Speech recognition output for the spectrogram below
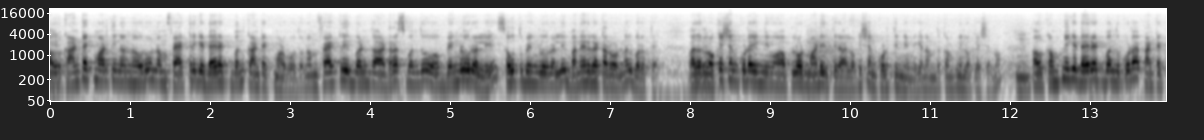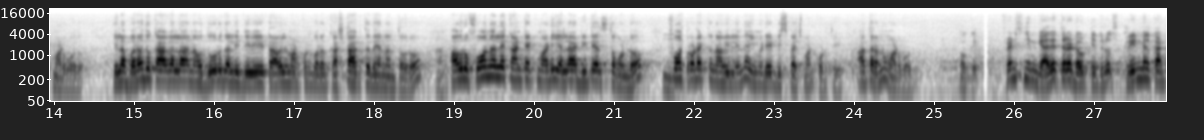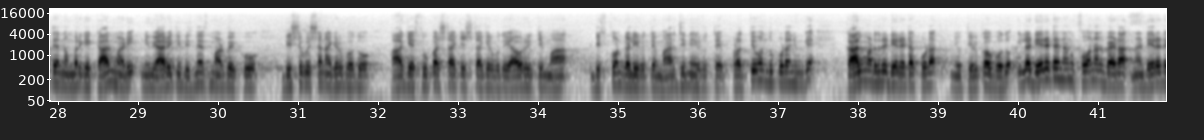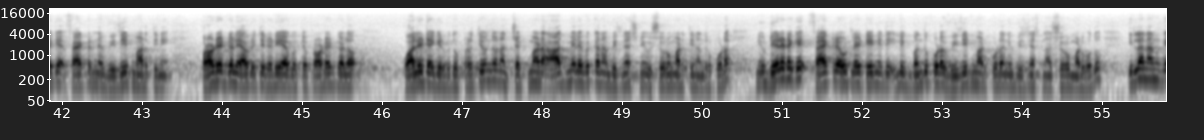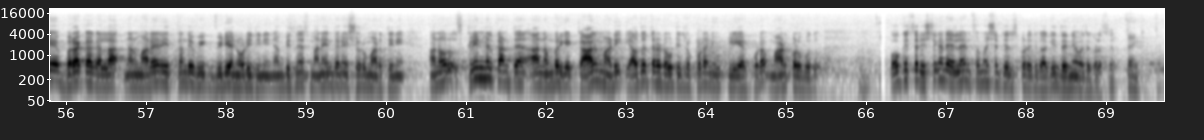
ಅವ್ರು ಕಾಂಟ್ಯಾಕ್ಟ್ ಮಾಡ್ತೀನಿ ಅನ್ನೋರು ನಮ್ಮ ಫ್ಯಾಕ್ಟ್ರಿಗೆ ಡೈರೆಕ್ಟ್ ಬಂದು ಕಾಂಟ್ಯಾಕ್ಟ್ ಮಾಡ್ಬೋದು. ನಮ್ಮ ಫ್ಯಾಕ್ಟ್ರಿ ಬಂದ ಅಡ್ರೆಸ್ ಬಂದು ಬೆಂಗಳೂರಲ್ಲಿ ಸೌತ್ ಬೆಂಗಳೂರಲ್ಲಿ ಬನೇರ್ಘಟ್ಟ ರೋಡ್ನಲ್ಲಿ ಬರುತ್ತೆ. ಅದರ ಲೊಕೇಶನ್ ಕೂಡ ಈಗ ನೀವು ಅಪ್ಲೋಡ್ ಮಾಡಿರ್ತೀರಾ? ಲೊಕೇಶನ್ ಕೊಡ್ತೀನಿ ನಿಮಗೆ ನಮ್ಮದು ಕಂಪ್ನಿ ಲೊಕೇಶನು ಅವ್ರ ಕಂಪ್ನಿಗೆ ಡೈರೆಕ್ಟ್ ಬಂದು ಕೂಡ ಕಾಂಟ್ಯಾಕ್ಟ್ ಮಾಡ್ಬೋದು. ಇಲ್ಲ ಬರೋದಕ್ಕಾಗಲ್ಲ ನಾವು ದೂರದಲ್ಲಿದ್ದೀವಿ ಟ್ರಾವೆಲ್ ಮಾಡ್ಕೊಂಡು ಬರೋದು ಕಷ್ಟ ಆಗ್ತದೆ ಅನ್ನೋಂಥವ್ರು ಅವರು ಫೋನಲ್ಲೇ ಕಾಂಟ್ಯಾಕ್ಟ್ ಮಾಡಿ ಎಲ್ಲ ಡೀಟೇಲ್ಸ್ ತೊಗೊಂಡು ಫೋನ್ ಪ್ರಾಡಕ್ಟ್ ನಾವು ಇಲ್ಲಿಂದ ಇಮಿಡಿಯೇಟ್ ಡಿಸ್ಪ್ಯಾಚ್ ಮಾಡಿ ಕೊಡ್ತೀವಿ. ಆ ಥರನೂ ಮಾಡ್ಬೋದು. ಓಕೆ ಫ್ರೆಂಡ್ಸ್ ನಿಮ್ಗೆ ಯಾವುದೇ ಥರ ಡೌಟ್ ಇದ್ದರೂ ಸ್ಕ್ರೀನ್ ಮೇಲೆ ಕಾಣ್ತಿರೋ ನಂಬರ್ಗೆ ಕಾಲ್ ಮಾಡಿ. ನೀವು ಯಾವ ರೀತಿ ಬಿಸ್ನೆಸ್ ಮಾಡಬೇಕು ಡಿಸ್ಟ್ರಿಬ್ಯೂಷನ್ ಆಗಿರ್ಬೋದು ಹಾಗೆ ಸೂಪರ್ ಸ್ಟಾಕಿಸ್ಟ್ ಆಗಿರ್ಬೋದು ಯಾವ ರೀತಿ ಮಾ ಡಿಸ್ಕೌಂಟ್ಗಳಿರುತ್ತೆ ಮಾರ್ಜಿನ್ ಇರುತ್ತೆ ಪ್ರತಿಯೊಂದು ಕೂಡ ನಿಮಗೆ ಕಾಲ್ ಮಾಡಿದ್ರೆ ಡೈರೆಕ್ಟಾಗಿ ಕೂಡ ನೀವು ತಿಳ್ಕೊಬೋದು. ಇಲ್ಲ ಡೈರೆಕ್ಟಾಗಿ ನನಗೆ ಫೋನಲ್ಲಿ ಬೇಡ. ನಾನು ಡೈರೆಕ್ಟಾಗಿ ಫ್ಯಾಕ್ಟ್ರಿನ ವಿಸಿಟ್ ಮಾಡ್ತೀನಿ. ಪ್ರಾಡಕ್ಟ್ಗಳು ಯಾವ ರೀತಿ ರೆಡಿ ಆಗುತ್ತೆ ಪ್ರಾಡಕ್ಟ್ಗಳು ಕ್ವಾಲಿಟಿ ಆಗಿರ್ಬೋದು, ಪ್ರತಿಯೊಂದು ನಾನು ಚೆಕ್ ಮಾಡಿ, ಆದಮೇಲೆ ಬೇಕಾ ನಾನು ಬಿಸ್ನೆಸ್ ನೀವು ಶುರು ಮಾಡ್ತೀನಿ ಅಂದರೂ ಕೂಡ ನೀವು ಡೈರೆಕ್ಟಾಗಿ ಫ್ಯಾಕ್ಟ್ರಿ ಔಟ್ಲೆಟ್ ಏನಿದೆ, ಇಲ್ಲಿಗೆ ಬಂದು ಕೂಡ ವಿಸಿಟ್ ಮಾಡಿ ಕೂಡ ನೀವು ಬಿಸ್ನೆಸ್ನ ಶುರು ಮಾಡ್ಬೋದು. ಇಲ್ಲ, ನನಗೆ ಬರೋಕ್ಕಾಗಲ್ಲ. ನಾನು ಮನೆಯಲ್ಲಿ ಇಟ್ಕೊಂಡೆ ವಿಡಿಯೋ ನೋಡಿದ್ದೀನಿ. ನಮ್ಮ ಬಿಸ್ನೆಸ್ ಮನೆಯಿಂದನೇ ಶುರು ಮಾಡ್ತೀನಿ. ಅನ್ನೋರು ಸ್ಕ್ರೀನ್ ಮೇಲೆ ಕಾಣ್ತಾ ಆ ನಂಬರ್ಗೆ ಕಾಲ್ ಮಾಡಿ, ಯಾವುದೇ ಥರ ಡೌಟ್ ಇದ್ದರೂ ಕೂಡ ನೀವು ಕ್ಲಿಯರ್ ಕೂಡ ಮಾಡ್ಕೊಳ್ಬೋದು. ಓಕೆ ಸರ್ ಇಷ್ಟು ಗಂಟೆ ಎಲ್ಲ ಇನ್ಫಾರ್ಮೇಷನ್ ತಿಳಿಸ್ಕೊಡೋದಕ್ಕಾಗಿ ಧನ್ಯವಾದಗಳು ಸರ್ ಥ್ಯಾಂಕ್ ಯು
